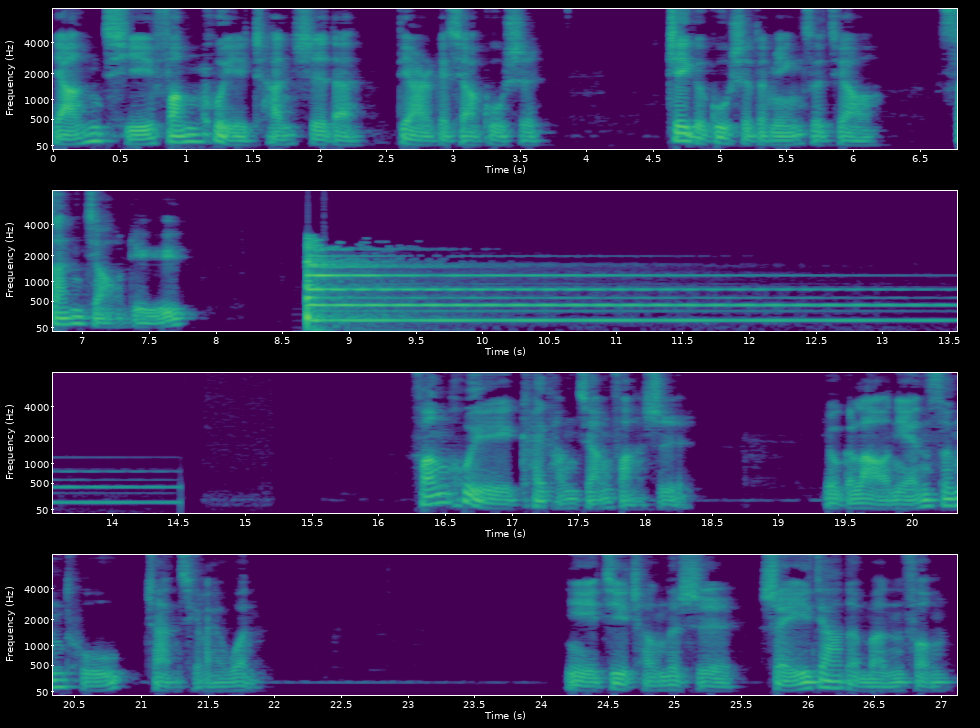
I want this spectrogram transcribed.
杨岐方慧禅师的第二个小故事。这个故事的名字叫《三角驴》。方慧开堂讲法时，有个老年僧徒站起来问：“你继承的是谁家的门风？”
